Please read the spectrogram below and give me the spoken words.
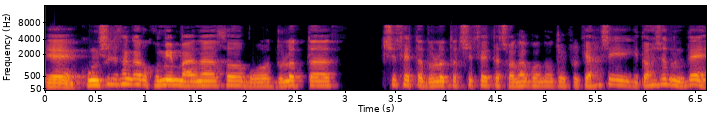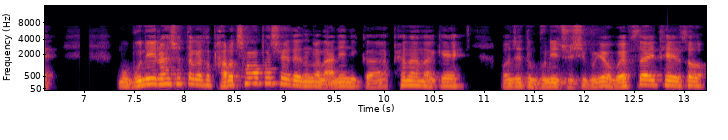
예, 공실상가로 고민 많아서 뭐 눌렀다 취소했다 눌렀다 취소했다 전화번호도 그렇게 하시기도 하셨는데 뭐 문의를 하셨다고 해서 바로 창업하셔야 되는 건 아니니까 편안하게 언제든 문의 주시고요. 웹사이트에서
